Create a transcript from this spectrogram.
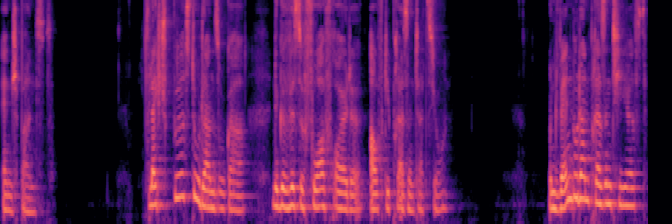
entspannst. Vielleicht spürst du dann sogar eine gewisse Vorfreude auf die Präsentation. Und wenn du dann präsentierst,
